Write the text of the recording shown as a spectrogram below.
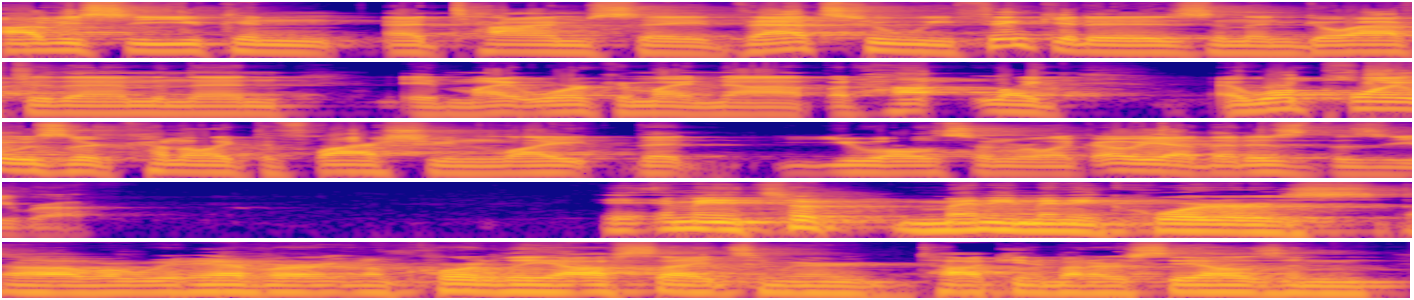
obviously you can at times say that's who we think it is and then go after them and then it might work, it might not. But how, like, at what point was there kind of like the flashing light that you all of a sudden were like, oh yeah, that is the zebra? I mean, it took many, many quarters uh, where we'd have our you know, quarterly offsites and we were talking about our sales. And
